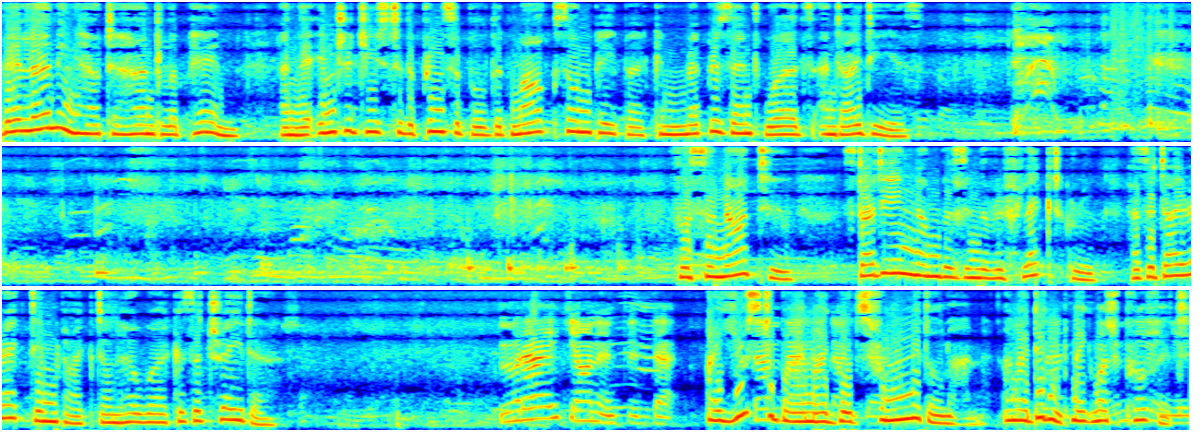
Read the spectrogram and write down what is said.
They're learning how to handle a pen, and they're introduced to the principle that marks on paper can represent words and ideas. For Sanatu, studying numbers in the Reflect group has a direct impact on her work as a trader. I used to buy my goods from a middleman, and I didn't make much profit.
